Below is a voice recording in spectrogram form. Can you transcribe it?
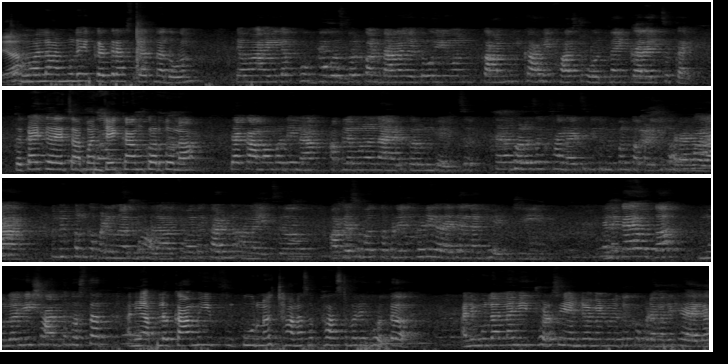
जेव्हा लहान मुलं एकत्र असतात ना दोन तेव्हा आईला खूप दिवसभर कंटाळा येतो. इवन कामही काही फास्ट होत नाही करायचं काय? तर काय करायचं? आपण जे काम करतो ना त्या कामामध्ये ना आपल्या मुलांना ऍड करून घ्यायचं. त्यांना थोडंसं सांगायचं की तुम्ही पण कपड्याची घरा घाला तुम्ही पण कपडे उन्हात घाला किंवा ते काढून आणायचं. आपल्यासोबत कपड्याची घडी घालायला त्यांना घ्यायची. याने काय होतं? मुलंही शांत बसतात आणि आपलं कामही पूर्ण छान असं फास्टमध्ये होतं. मुलांनाही थोडंसं एन्जॉयमेंट मिळतो कपड्यामध्ये खेळायला.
